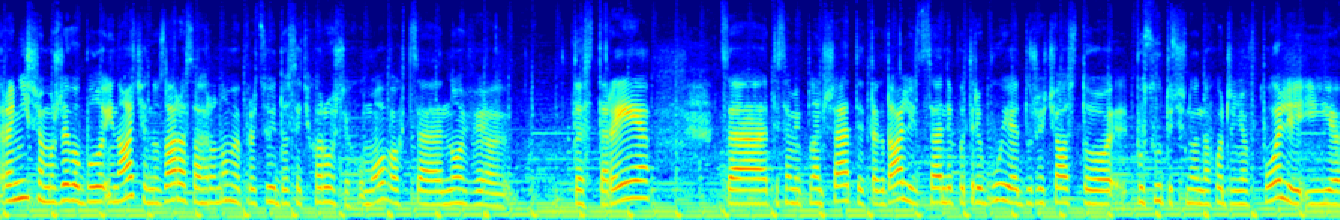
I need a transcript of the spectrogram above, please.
раніше можливо було іначе, але зараз агрономи працюють в досить хороших умовах. Це нові тестери, це ті самі планшети і так далі. Це не потребує дуже часто посуточного знаходження в полі і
